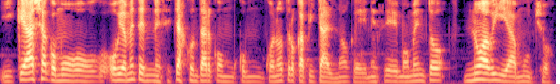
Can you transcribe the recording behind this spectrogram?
y que haya como, obviamente necesitas contar con, con, otro capital, ¿no? Que en ese momento no había mucho.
